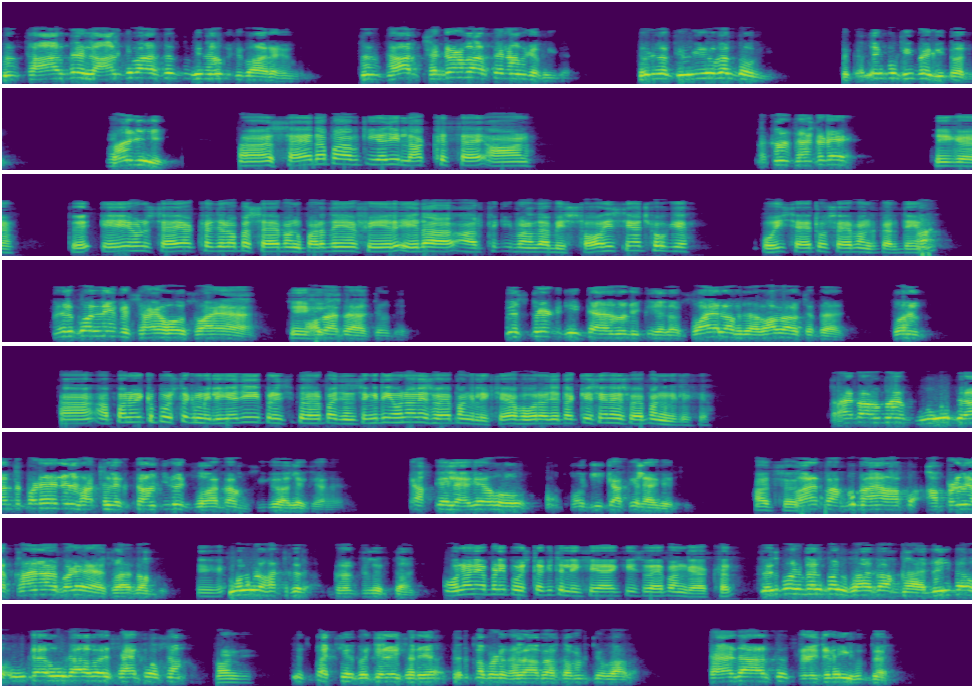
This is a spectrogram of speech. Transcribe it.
ਸੰਸਾਰ ਦੇ ਲਾਲਚ ਵਾਸਤੇ ਤੁਸੀਂ ਨਾਮ ਜਪਾ ਰਹੇ ਹੋ। ਸੰਸਾਰ ਛੱਡਣ ਵਾਸਤੇ ਨਾਮ ਜਪੀਦਾ। ਥੋੜੀ ਜਿਹੀ ਥਿਊਰੀ ਉਹ ਗਲਤ ਹੋ ਗਈ। ਤੇ ਕੱਲੇ ਪੁੱਠੀ ਪੈ ਗਈ ਤੁਹਾਨੂੰ ਹਾਂਜੀ ਸੈ ਦਾ ਭਾਵ ਕੀ ਹੈ ਜੀ? ਲੱਖ ਸੈ ਆਣ। ਲੱਖਾਂ ਸੈਂਕੜੇ ਠੀਕ ਹੈ। ਤੇ ਇਹ ਹੁਣ ਸੈ ਅੱਖਰ ਜਦੋਂ ਆਪਾਂ ਸੈ ਬੰਗ ਪੜ੍ਹਦੇ ਆ ਫਿਰ ਇਹਦਾ ਅਰਥ ਕੀ ਬਣਦਾ? ਵੀ 100 ਹਿੱਸਿਆਂ 'ਚ ਹੋ ਗਿਆ। ਉਹੀ ਸੈ ਤੋਂ ਸੈ ਭੰਗ ਕਰਦੇ ਆ ਬਿਲਕੁਲ ਨਹੀਂ ਵਿਸਾਇਆ ਹੋ ਸਵਾਇਆ ਠੀਕ ਹੈ। ਉਹਦਾ ਤਾਂ ਚੋਦੇ ਵਿਸਪ੍ਰਿਟ ਕੀਤਾ ਉਹਨਾਂ ਦੀ ਕੀ ਗੱਲ ਸਵਾਇਆ ਲਫ਼ਜ਼ ਹੈ। ਵਾਹ ਵਾਹ ਹੈ ਆਪਾਂ ਨੂੰ ਇੱਕ ਪੁਸਤਕ ਮਿਲੀ ਹੈ ਜੀ ਪ੍ਰਿੰਸੀਪਲ ਹਰਭਜਨ ਸਿੰਘ ਦੀ ਉਹਨਾਂ ਨੇ ਸਵੈ ਭੰਗ ਲਿਖਿਆ ਹੋਰ ਅਜੇ ਤੱਕ ਕਿਸੇ ਨੇ ਸਵੈ ਭੰਗ ਨਹੀਂ ਲਿਖਿਆ। ਤਾਂ ਤਾਂ ਮੈਂ ਮੂਲ ਗ੍ਰੰਥ ਪੜ੍ਹੇ ਨੇ ਹੱਥ ਲਿਖਤਾਂ ਜਿਹਦੇ ਸਵਾਤਾ ਸੀਗਾ ਲਿਖਿਆ ਹੈ। ਚੱਕ ਕੇ ਲੈ ਗਏ ਉਹ ਫੌਜੀ ਚੱਕ ਕੇ ਲੈ ਗਏ। ਅੱਛਾ। ਮੈਂ ਕੰਮ ਮੈਂ ਆਪ ਆਪਣੇ ਅੱਖਾਂ ਨਾਲ ਪੜ੍ਹਿਆ ਠੀਕ ਹੱਥ ਗ੍ਰੰਥ ਲਿਖਤਾਂ ਉਹਨਾਂ ਨੇ ਆਪਣੀ ਪੁਸਤਕ 'ਚ ਲਿਖਿਆ ਹੈ ਕਿ ਸਵੈ ਭੰਗ ਹੈ ਅੱਖਰ। ਬਿਲਕੁਲ ਬਿਲਕੁਲ ਸਵਾਤਾ ਹੈ। ਨਹੀਂ ਤਾਂ ਉਡਾ ਉਡਾਵੇ ਸੈਕੋਸਾਂ ਹਾਂਜੀ। ਇਸ ਬੱਚੇ ਬਚਰੇ ਛੜਿਆ ਫਿਰ ਕਬੜ ਖਲਾਵਾ ਕਬੜ ਚੁਗਾਵਾ। ਫਾਇਦਾ ਅਰਥ ਸੈਕੜਾ ਹੀ ਹੁੰਦਾ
